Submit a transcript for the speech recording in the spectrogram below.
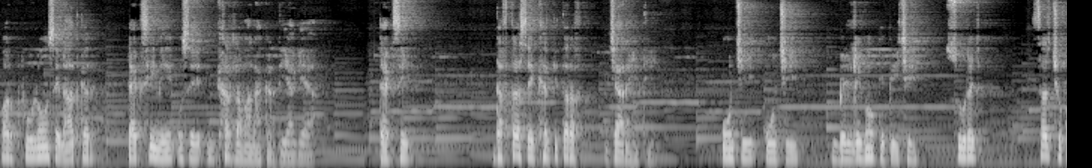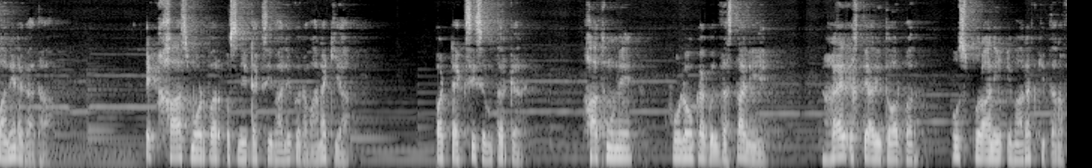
اور پھولوں سے لاد کر ٹیکسی میں اسے گھر روانہ کر دیا گیا۔ ٹیکسی دفتر سے گھر کی طرف جا رہی تھی۔ اونچی اونچی بلڈنگوں کے پیچھے سورج سر چھپانے لگا تھا۔ ایک خاص موڑ پر اس نے ٹیکسی والے کو روانہ کیا اور ٹیکسی سے اتر کر ہاتھوں میں پھولوں کا گلدستہ لیے۔ غیر اختیاری طور پر اس پرانی عمارت کی طرف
